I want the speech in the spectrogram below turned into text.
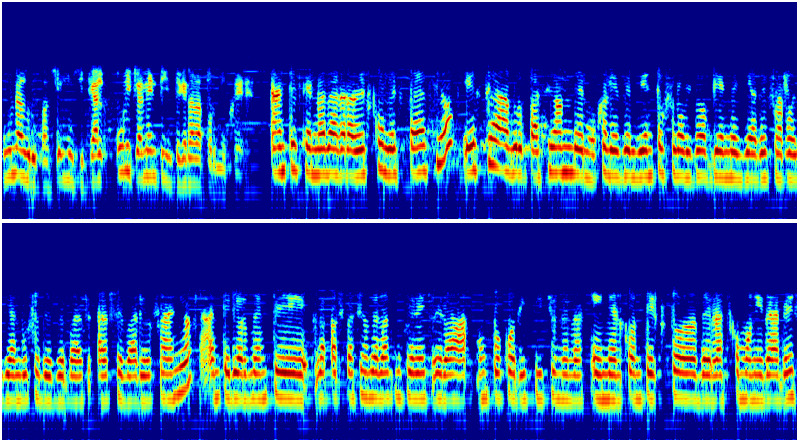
una agrupación musical únicamente integrada por mujeres. Antes que nada agradezco el espacio. Esta agrupación de Mujeres del Viento Florido viene ya desarrollándose desde hace varios años. Anteriormente la participación de las mujeres era un poco difícil en, en el contexto de las comunidades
